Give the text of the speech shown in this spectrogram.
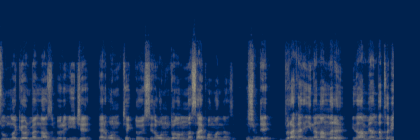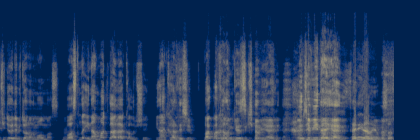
zoom'la görmen lazım. Böyle iyice yani onun teknolojisiyle de onun donanımına sahip olman lazım. E Hı hı. Şimdi bırak hani inananları inanmayan da tabii ki de öyle bir donanım olmaz. Hı. Bu aslında inanmakla alakalı bir şey. İnan kardeşim bak bakalım gözüküyor mu yani. Önce bir inan yani. Sen inanıyor musun?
